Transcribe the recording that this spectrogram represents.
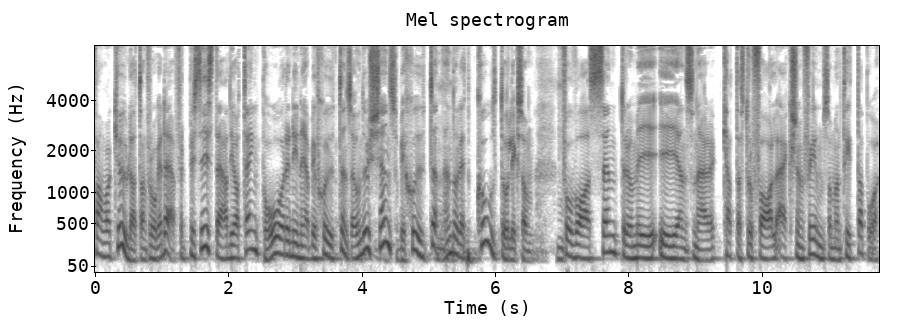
fan vad kul att han frågade det, för precis det hade jag tänkt på åren innan jag blev skjuten. Så jag undrar hur det känns att bli skjuten? Mm. Ändå rätt coolt att liksom mm. få vara centrum i, i en sån här katastrofal actionfilm som man tittar på.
